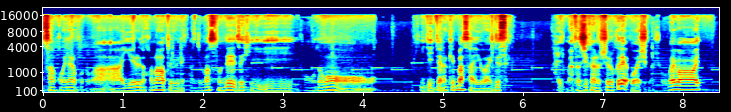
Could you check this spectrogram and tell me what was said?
参考になることが言えるのかなというふうに感じますので、ぜひ、今後とも聞いていただければ幸いです。はい、また次回の収録でお会いしましょう。バイバイ。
